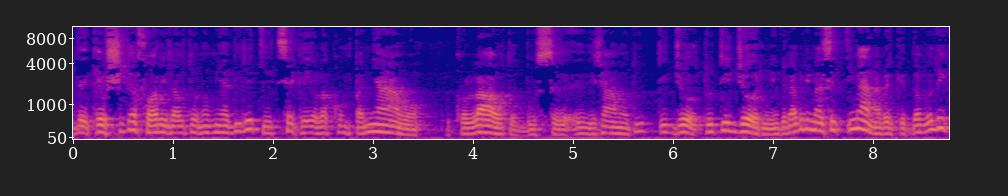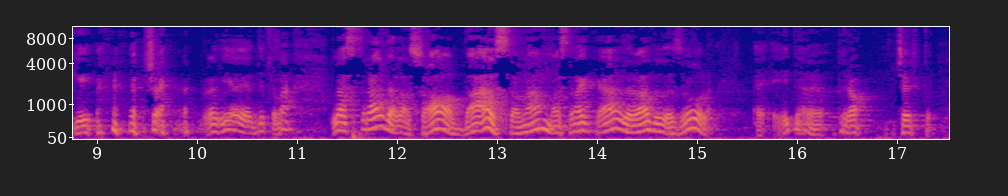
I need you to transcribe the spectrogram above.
che è uscita fuori l'autonomia di Letizia che io l'accompagnavo con l'autobus eh, diciamo tutti i, gio- tutti i, giorni per la prima settimana perché dopodiché cioè, praticamente ha detto ma la strada la so, basta mamma sta a casa, vado da sola. Eh, però certo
